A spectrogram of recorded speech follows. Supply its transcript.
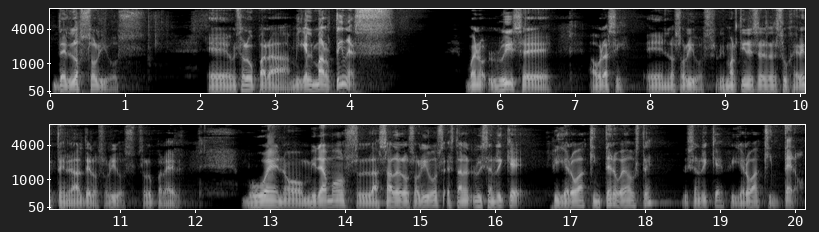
de Los Olivos. Eh, un saludo para Miguel Martínez. Bueno, Luis, eh, ahora sí en Los Olivos. Luis Martínez es el sugerente general de Los Olivos. Salud para él. Bueno, miramos la sala de Los Olivos. Está Luis Enrique Figueroa Quintero, vea usted. Luis Enrique Figueroa Quintero.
